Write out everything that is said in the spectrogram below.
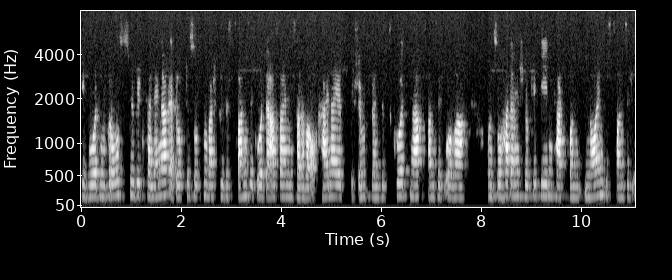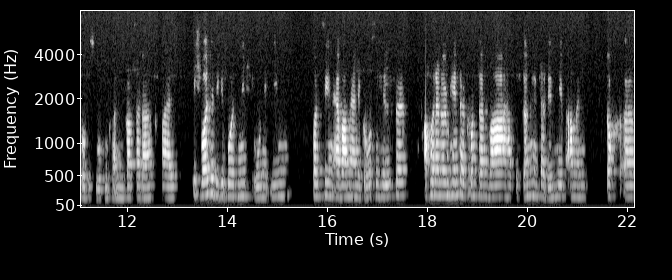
die wurden großzügig verlängert. Er durfte so zum Beispiel bis 20 Uhr da sein. Es hat aber auch keiner jetzt geschimpft, wenn es jetzt kurz nach 20 Uhr war. Und so hat er mich wirklich jeden Tag von 9 bis 20 Uhr besuchen können. Gott sei Dank, weil ich wollte die Geburt nicht ohne ihn vollziehen. Er war mir eine große Hilfe. Auch wenn er nur im Hintergrund dann war, hat sich dann hinter den Hebammen doch äh,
